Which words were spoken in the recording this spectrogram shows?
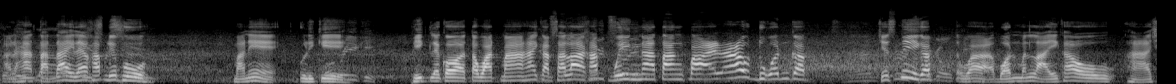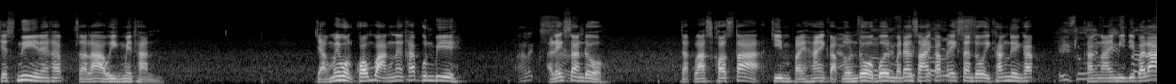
เอาละฮะตัดได้แล้วครับเลียวภูมาเน่อุลิกีพลิกแล้วก็ตวัดมาให้กับซาร่าครับ วิ่งหน้าตั้งไปแล้วดวลกับเชสนี่ครับ แต่ว่าบอลมันไหลเข้าหาเชสนี่นะครับซาร่าวิ่งไม่ทันยังไม่หมดความหวังนะครับคุณบีอเล็กซานโด ดักลาสคอสตาจิ้มไปให้กับโรนลโดเบิร์นมาด้านซ้ายครับอเล็กซานโดอีกครั้งหนึ่งครับข้างในมีดิบาร่า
